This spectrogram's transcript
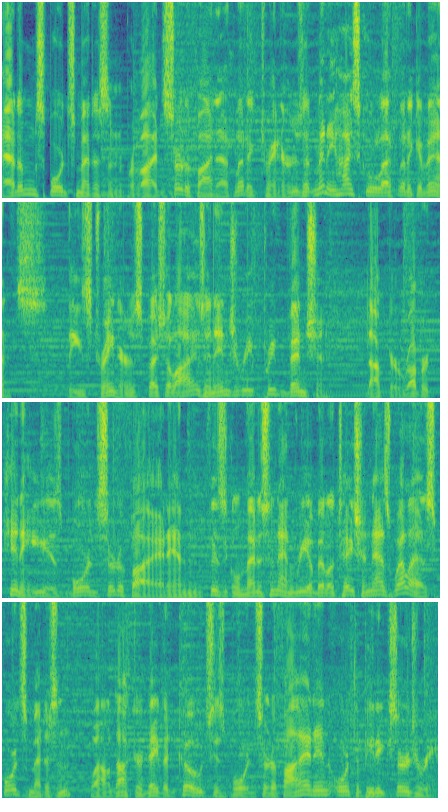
Adams Sports Medicine provides certified athletic trainers at many high school athletic events. These trainers specialize in injury prevention. Dr. Robert Kinney is board certified in physical medicine and rehabilitation as well as sports medicine, while Dr. David Coates is board certified in orthopedic surgery.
